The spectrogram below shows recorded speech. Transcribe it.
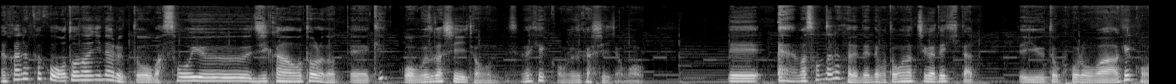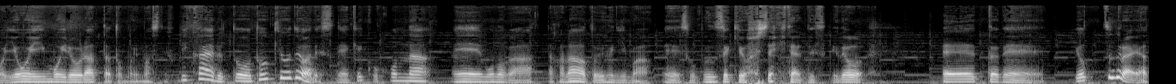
なかなかこう大人になると、まあそういう時間を取るのって結構難しいと思うんですよね。結構難しいと思う。で、まあそんな中でね、でも友達ができたっていうところは結構要因もいろいろあったと思いますね。振り返ると、東京ではですね、結構こんなものがあったかなというふうに今、えー、そう分析をしてきたんですけど、えー、っとね、4つぐらいあっ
